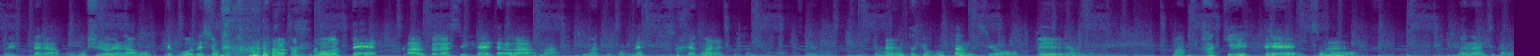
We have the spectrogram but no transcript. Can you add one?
そういったら面白いのは持ってこうでしょうかと。思って、まあ、伺わせていただいたのが、まあ、今のところね、名古屋にかかった最後でも、あの時思ったんですよ。ええ、あのまあ、はっきり言って、その、うん、まあ、なんていうかな、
